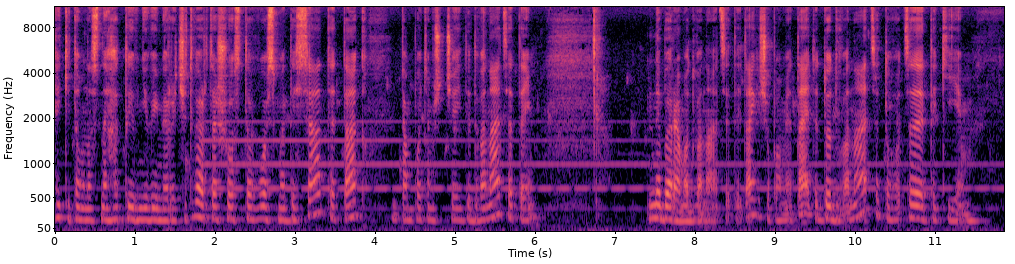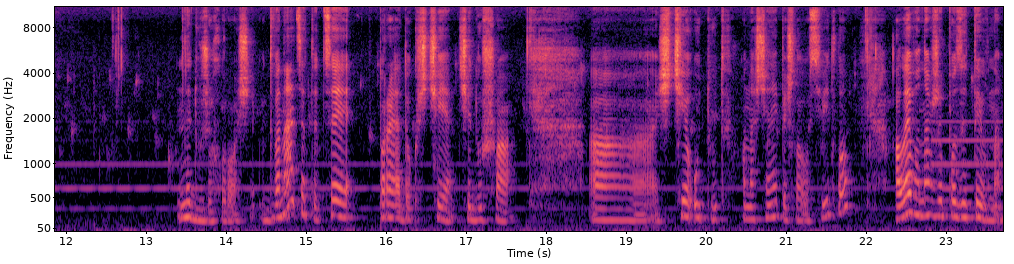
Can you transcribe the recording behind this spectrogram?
які там у нас негативні виміри, 4, 6, 8, 10, так, там потім ще йде 12. Не беремо 12, так, якщо пам'ятаєте, до 12-го це такі не дуже хороші. 12 це предок ще чи душа. Ще отут, вона ще не пішла у світло, але вона вже позитивна.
